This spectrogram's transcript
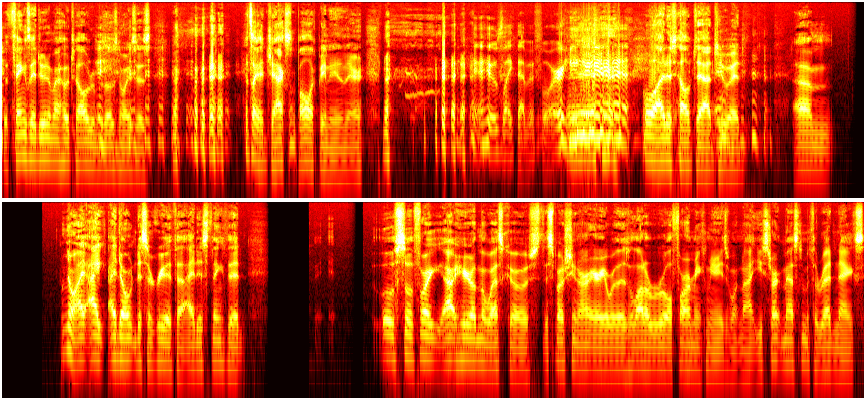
the things they do in my hotel room those noises. it's like a Jackson Pollock painting in there. it was like that before. well, I just helped add to it. Um, no, I, I, I don't disagree with that. I just think that. Well, so far out here on the West Coast, especially in our area where there's a lot of rural farming communities and whatnot, you start messing with the rednecks.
